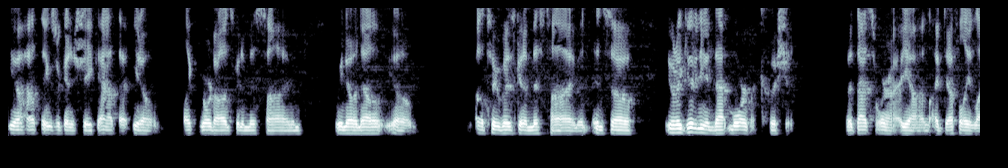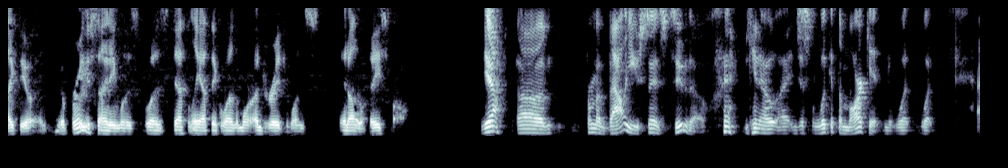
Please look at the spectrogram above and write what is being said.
you know, how things are going to shake out. That you know, like Jordan's going to miss time, and we know now, you know, Altuve is going to miss time, and, and so it would have given you that more of a cushion. But that's where I, yeah, I definitely like the, the Abreu signing was was definitely I think one of the more underrated ones in all of baseball. Yeah, um, from a value sense too, though. you know, uh, just look at the market and what what uh,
